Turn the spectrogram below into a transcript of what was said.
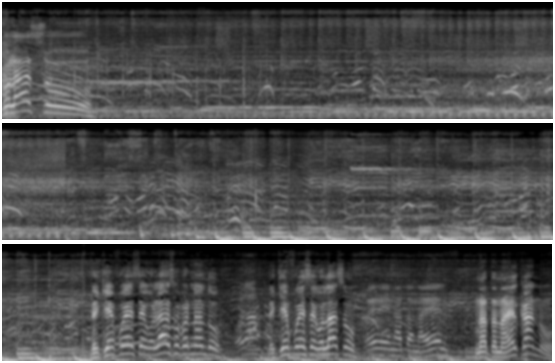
¡Golazo! ¿De quién fue ese golazo, Fernando? Hola, ¿De quién fue ese golazo? fue de Natanael. Natanael Cano.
